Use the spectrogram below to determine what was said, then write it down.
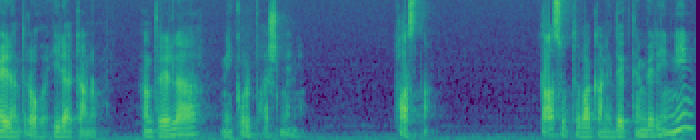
մեր ընտրողը իրականում ընտրել է Նիկոլ Փաշինյանի։ Փաստա 18 թվականի դեկտեմբերի 9-ին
